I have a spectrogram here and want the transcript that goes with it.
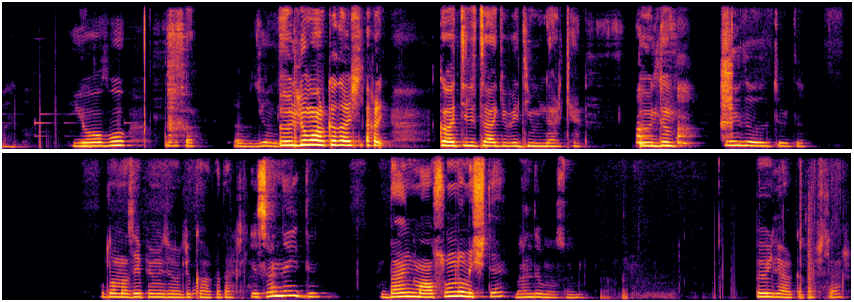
Galiba. Yo bu burada. Öldüm arkadaşlar. Katili takip edeyim derken. Öldüm. Beni öldürdü. Olamaz hepimiz öldük arkadaşlar. Ya sen neydin? Ben masumdum işte. Ben de masumdum. Böyle arkadaşlar.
